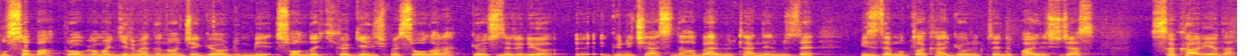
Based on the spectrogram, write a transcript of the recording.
bu sabah programa girmeden önce gördüğüm bir son dakika gelişmesi olarak gösteriliyor. E, Gün içerisinde haber bültenlerimizde biz de mutlaka görüntülerini paylaşacağız. Sakarya'da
